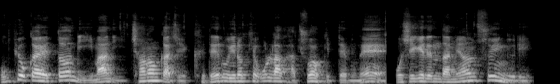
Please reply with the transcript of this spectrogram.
목표가였던 22,000원까지 그대로 이렇게 올라가 주었기 때문에 보시게 된다면 수익률이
